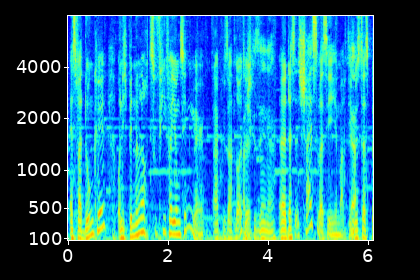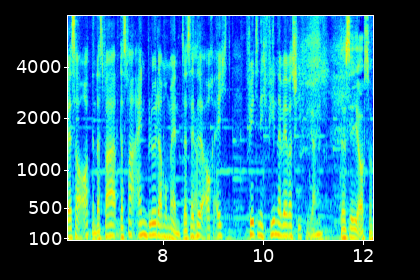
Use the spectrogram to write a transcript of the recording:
es war dunkel und ich bin dann noch zu FIFA-Jungs hingegangen. Ich habe gesagt, Leute, Hab gesehen, ja. äh, das ist scheiße, was ihr hier macht. Ihr Ja. müsst das besser ordnen. Das war, das war ein blöder Moment. Das hätte auch echt, fehlte nicht viel, da wäre was schiefgegangen. Das sehe ich auch so.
